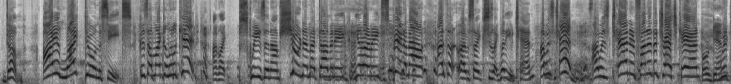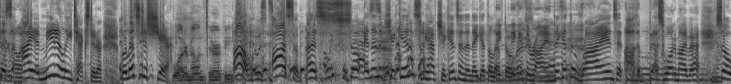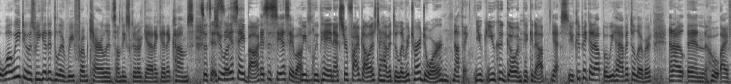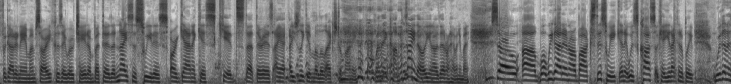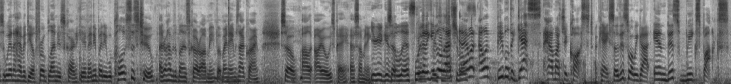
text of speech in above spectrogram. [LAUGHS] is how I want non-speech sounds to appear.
Dumb. I like doing the seats because I'm like a little kid. I'm like squeezing I'm shooting them at Dominique. You know what I mean? Spit them out. I thought I was like, she's like, what are you, ten? I was ten. I was ten in front of the trash can. Organic with this. watermelon. I immediately texted her, but let's just share. Watermelon therapy. Oh, it was awesome. I was so, and then the chickens. We have chickens, and then they get the They, leftovers. they get the rinds. They get the rinds, and oh, the best watermelon I've ever had. So what we do is we get a delivery from Carolyn, something's good organic, and it comes. So it's a to us. CSA box. It's a CSA box. we, we pay an extra five dollars to have it delivered to our door. Nothing. You you could go and pick it up. Yes, you could pick it up, but we have it delivered. And I and who I forgot her name. I'm sorry because they rotate them, but they're the nicest, sweetest, organicest kids that there is. I, I usually give them a little extra money [LAUGHS] when they come because I know you know they don't have any money. So um, what we got in our box this week, and it was cost. Okay, you're not going to believe. We're gonna we're gonna have a deal for a blender's card. Okay, if anybody were closest to, I don't have the blender's card on me, but my name's not crime, so I'll, I always pay as somebody. You're gonna give So the list We're of gonna give the list, and I want I want people to guess how much it cost. Okay, so this is what we got in this week's box.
